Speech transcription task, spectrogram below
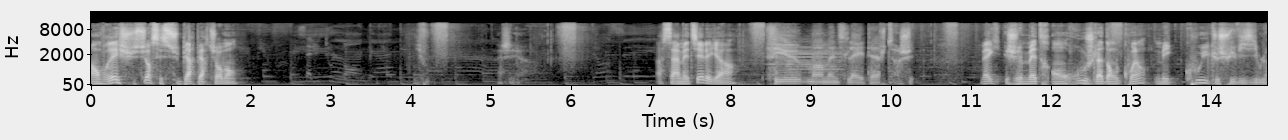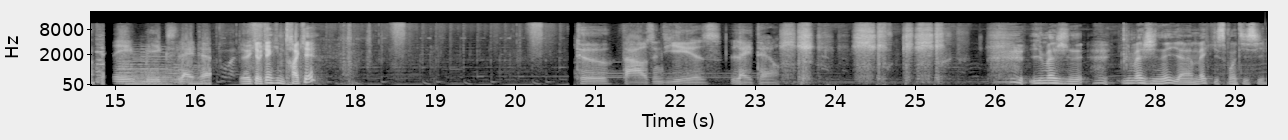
En vrai, je suis sûr c'est super perturbant. Ah, c'est un métier, les gars. hein. Few moments later. Putain, je... Mec, je vais mettre en rouge là dans le coin, mes couilles que je suis visible. Il y avait quelqu'un qui me traquait? Years later. Imaginez, imaginez, il y a un mec qui se pointe ici.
